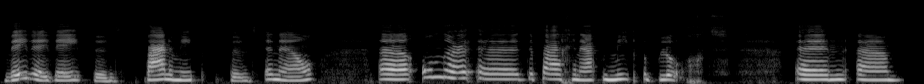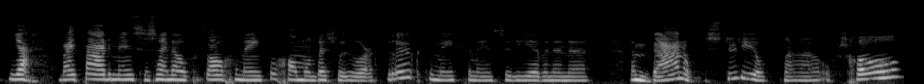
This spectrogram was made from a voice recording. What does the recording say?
www.paardemiep.nl uh, onder uh, de pagina Miep Blogt. En ehm, ja, wij paardenmensen zijn over het algemeen toch allemaal best wel heel erg druk. De meeste mensen die hebben een, uh, een baan of een studie of, uh, of school.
